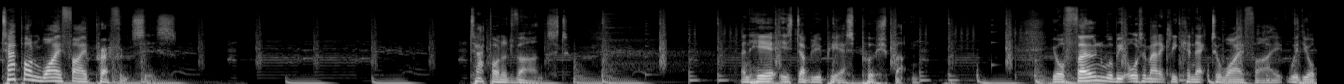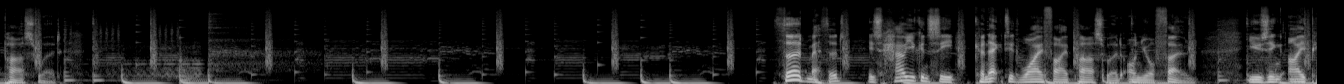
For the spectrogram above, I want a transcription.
Tap on Wi-Fi Preferences. Tap on Advanced. And here is WPS Push button. Your phone will be automatically connect to Wi-Fi with your password. Third method is how you can see connected Wi-Fi password on your phone using IP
